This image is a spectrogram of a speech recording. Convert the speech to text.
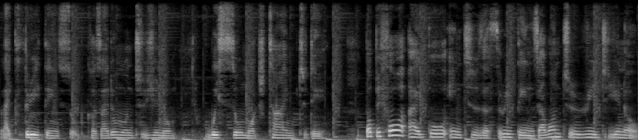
like three things so because I don't want to, you know, waste so much time today. But before I go into the three things, I want to read, you know,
